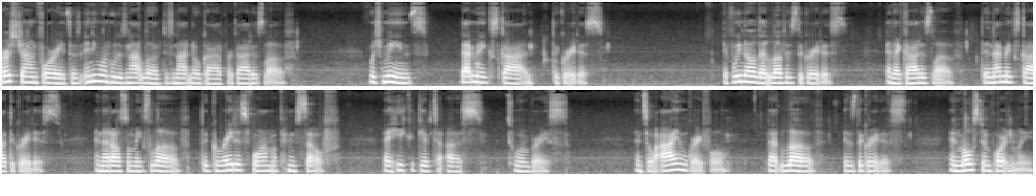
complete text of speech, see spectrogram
1 John 4 8 says, Anyone who does not love does not know God, for God is love. Which means that makes God the greatest. If we know that love is the greatest and that God is love, then that makes God the greatest. And that also makes love the greatest form of Himself that He could give to us to embrace. And so I am grateful that love is the greatest. And most importantly,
